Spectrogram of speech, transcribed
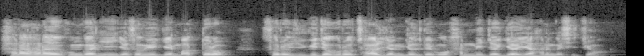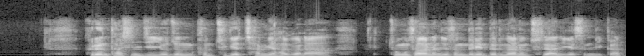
하나하나의 공간이 여성에게 맞도록 서로 유기적으로 잘 연결되고 합리적이어야 하는 것이죠. 그런 탓인지 요즘 건축에 참여하거나 종사하는 여성들이 늘어나는 추세 아니겠습니까?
